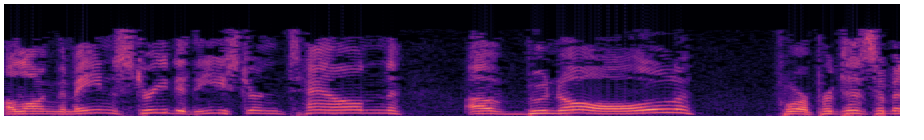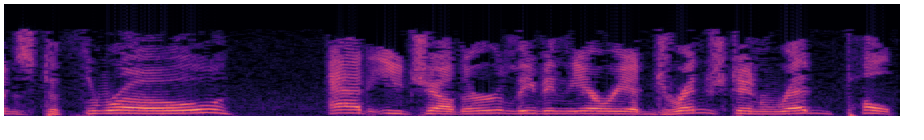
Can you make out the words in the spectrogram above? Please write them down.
along the main street of the eastern town of Bunol for participants to throw at each other, leaving the area drenched in red pulp.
